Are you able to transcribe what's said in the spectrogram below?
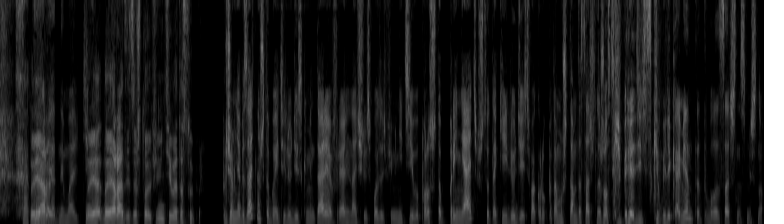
Какой бедный мальчик. Но я, но я рад, что феминитивы — это супер. Причем не обязательно, чтобы эти люди из комментариев реально начали использовать феминитивы, просто чтобы принять, что такие люди есть вокруг, потому что там достаточно жесткие периодически были комменты, это было достаточно смешно.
